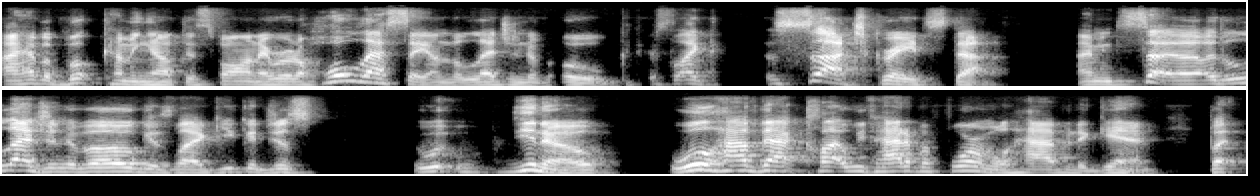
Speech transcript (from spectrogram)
I have a book coming out this fall, and I wrote a whole essay on the legend of Og. There's like such great stuff. I mean, so, uh, the legend of Og is like you could just you know we'll have that class. We've had it before, and we'll have it again. But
